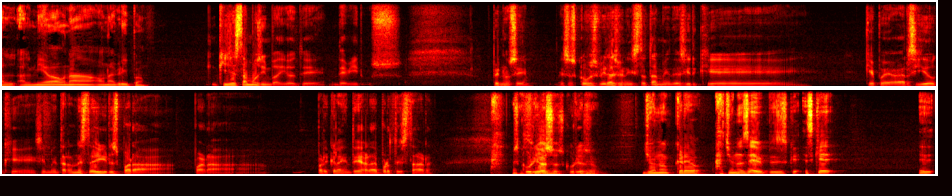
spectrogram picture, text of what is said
al, al miedo a una, a una gripa. que ya estamos invadidos de, de virus. Pero no sé, eso es conspiracionista también decir que, que puede haber sido que se inventaron este virus para, para, para que la gente dejara de protestar. Es Pero curioso, sí, es curioso. Yo no creo, ah, yo no sé, pues es que, es que eh,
